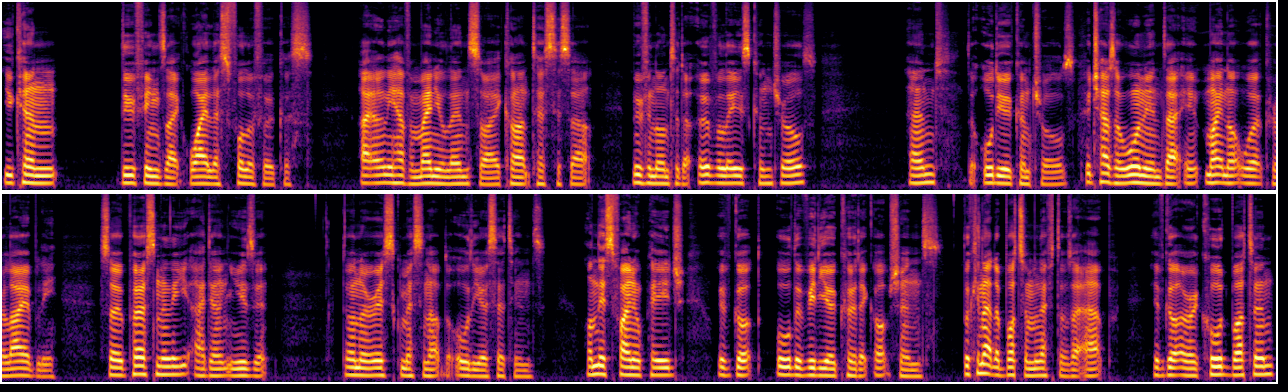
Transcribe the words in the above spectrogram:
you can do things like wireless follow focus. I only have a manual lens so I can't test this out. Moving on to the overlays controls and the audio controls, which has a warning that it might not work reliably. So personally, I don't use it. Don't want to risk messing up the audio settings. On this final page, we've got all the video codec options. Looking at the bottom left of the app, we've got a record button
